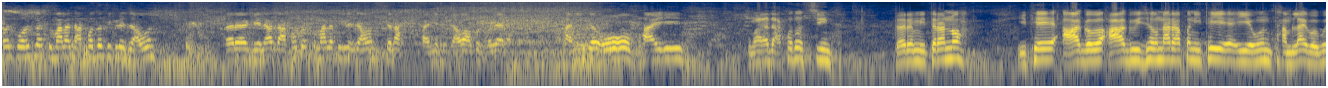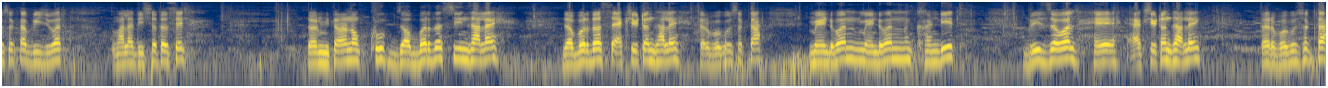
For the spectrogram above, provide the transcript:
पण पोहोचलं तुम्हाला दाखवतो तिकडे जाऊन. तर गेल्यावर दाखवतो तुम्हाला तिकडे जाऊन. चला फायनली जाऊ आपण बघायला आणि जर ओ भाई तुम्हाला दाखवतो सीन तर मित्रांनो इथे आग आग विझवणार आपण इथे ये- येऊन थांबला आहे बघू शकता ब्रिजवर तुम्हाला दिसत असेल. तर मित्रांनो खूप जबरदस्त सीन झाला आहे जबरदस्त ॲक्सिडंट झालं आहे तर बघू शकता मेंढवण मेंढवण खंडित ब्रिजजवळ हे ॲक्सिडंट झालं आहे तर बघू शकता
